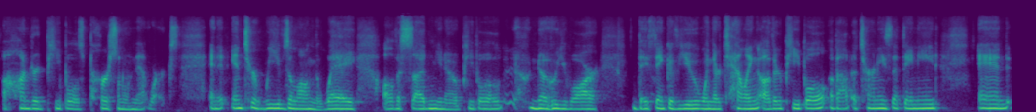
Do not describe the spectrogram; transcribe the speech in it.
100 people's personal networks. And it interweaves along the way. All of a sudden you know people know who you are. They think of you when they're telling other people about attorneys that they need. And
